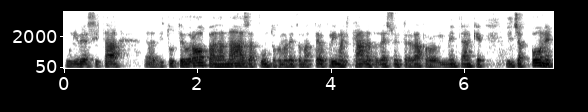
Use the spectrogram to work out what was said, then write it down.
università eh, di tutta Europa, la NASA, appunto, come ha detto Matteo prima, il Canada, adesso entrerà probabilmente anche il Giappone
